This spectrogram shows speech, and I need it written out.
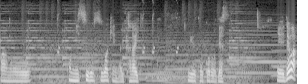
あのー、見過ごすわけにはいかないというところです。えー、では、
